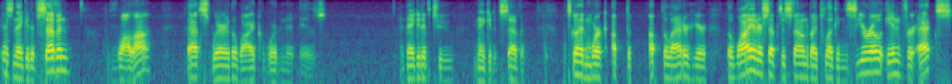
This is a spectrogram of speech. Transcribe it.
is negative 7. Voila. That's where the y coordinate is. Negative 2, negative 7. Let's go ahead and work up the, up the ladder here. The y-intercept is found by plugging 0 in for x.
